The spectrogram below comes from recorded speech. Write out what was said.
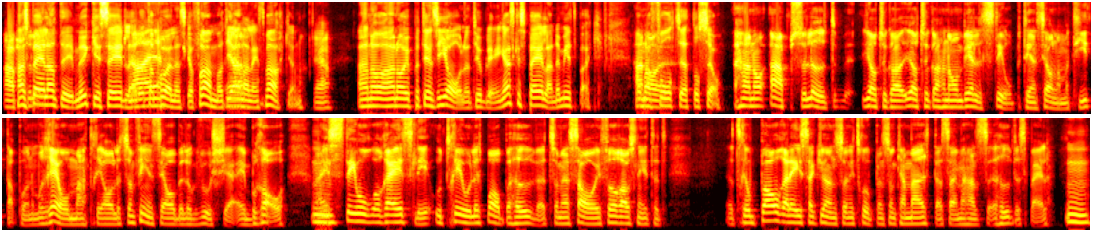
absolut. Han spelar inte mycket i sidled, utan bollen ska framåt, Ja. gärna längs marken. Ja. Han har, han har ju potentialen till att bli en ganska spelande mittback. Han om han har- fortsätter så. Han har absolut, jag tycker, jag tycker han har en väldigt stor potential när man tittar på honom. Råmaterialet som finns i Abel och Vucia är bra. Han är stor och reslig, otroligt bra på huvudet. Som jag sa i förra avsnittet, jag tror bara det är Isak Jönsson i truppen som kan mäta sig med hans huvudspel. Mm.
